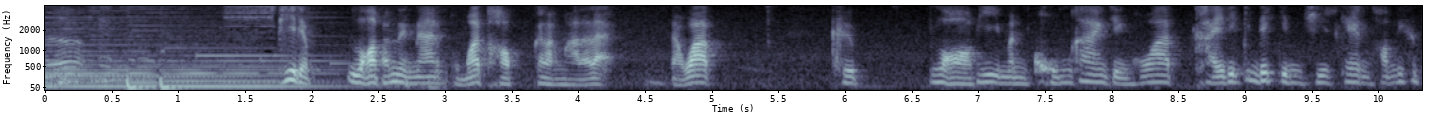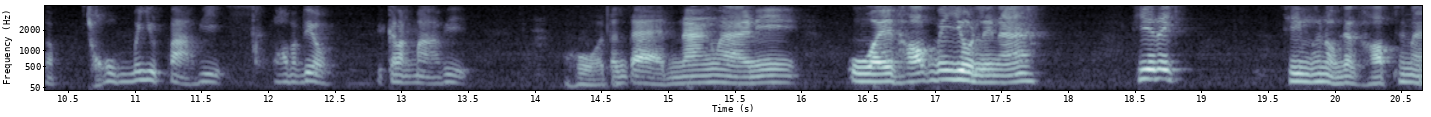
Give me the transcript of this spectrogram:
เออพี่เดี๋ยวรอแป๊บหนึ่งนะผมว่าท็อปกำลังมาแล้วแหละ แต่ว่าคือรอพี่มันคุ้มค่าจริงๆเพราะว่าใครที่ได้กินชีสเค้กของท็อปนี่คือแบบชมไม่หยุดปากพี่รอแป๊บเดียวกำลังมาพี่ โอ้โห ตั้งแต่นั่งมานี่ อวยท็อปไม่หยุดเลยนะ พี่ได้ชิมขนมจากท็อปใช่ไหม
